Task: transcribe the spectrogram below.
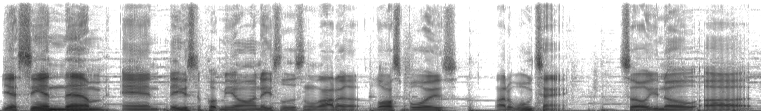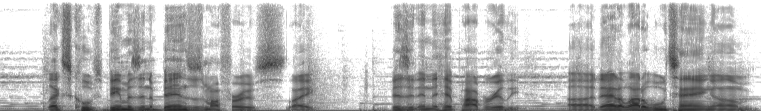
yeah, seeing them and they used to put me on. They used to listen to a lot of Lost Boyz, a lot of Wu Tang. So you know, uh, Lex Coops, Beamers, and the Benz was my first like visit into hip hop. Really, uh, they had a lot of Wu Tang. Um,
